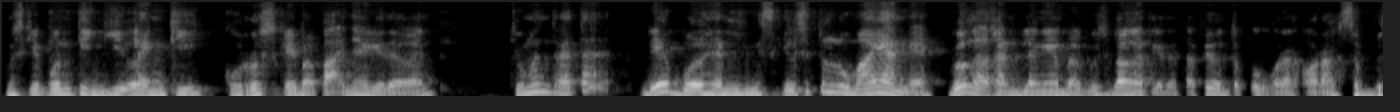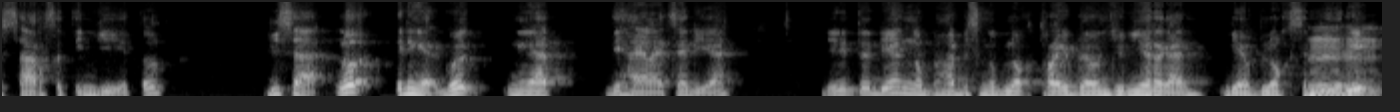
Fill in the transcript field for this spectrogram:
Meskipun tinggi, lengki, kurus kayak bapaknya gitu kan. Cuman ternyata dia ball handling skills itu lumayan ya. Gue nggak akan bilang yang bagus banget gitu. Tapi untuk ukuran orang sebesar setinggi itu bisa. Lo ini nggak? Gue ngeliat di highlightsnya dia. Jadi tuh dia nge habis ngeblok Troy Brown Jr. kan. Dia blok sendiri. Hmm.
